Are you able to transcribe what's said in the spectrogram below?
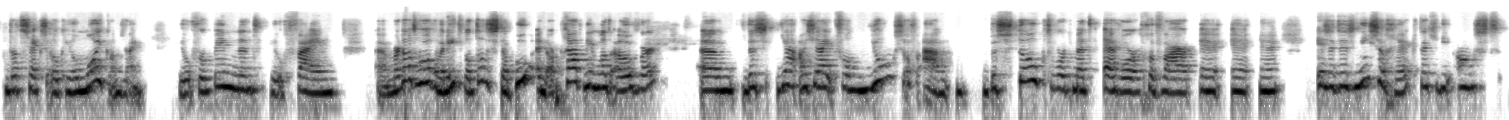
dat seks ook heel mooi kan zijn heel verbindend, heel fijn. Uh, maar dat horen we niet, want dat is taboe en daar praat niemand over. Um, dus ja, als jij van jongs af aan bestookt wordt met error, gevaar, eh, eh, eh, is het dus niet zo gek dat je die angst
